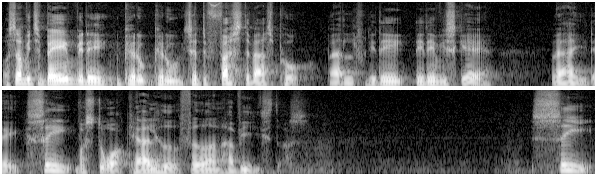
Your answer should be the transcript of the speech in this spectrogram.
Og så er vi tilbage ved det. Kan du, kan du sætte det første vers på, Bertel? Fordi det, det er det, vi skal være i dag. Se, hvor stor kærlighed faderen har vist os. Se,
